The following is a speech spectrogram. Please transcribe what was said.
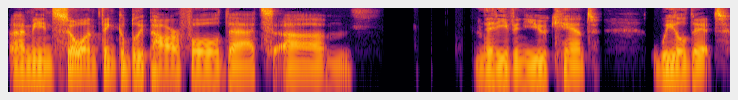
I mean, so unthinkably powerful that um, that even you can't wield it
